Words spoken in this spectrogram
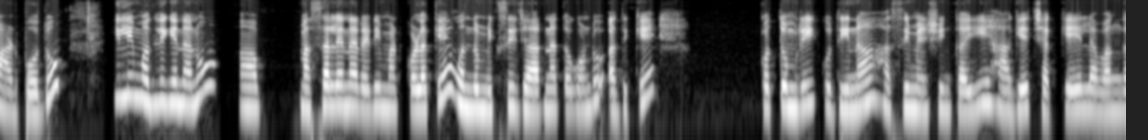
ಮಾಡ್ಬೋದು. ಇಲ್ಲಿ ಮೊದಲಿಗೆ ನಾನು ಮಸಾಲೆನ ರೆಡಿ ಮಾಡ್ಕೊಳ್ಳೋಕ್ಕೆ ಒಂದು ಮಿಕ್ಸಿ ಜಾರ್ನ ತಗೊಂಡು ಅದಕ್ಕೆ ಕೊತ್ತಂಬರಿ, ಪುದೀನ, ಹಸಿಮೆಣಸಿನ್ಕಾಯಿ ಹಾಗೆ ಚಕ್ಕೆ, ಲವಂಗ,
